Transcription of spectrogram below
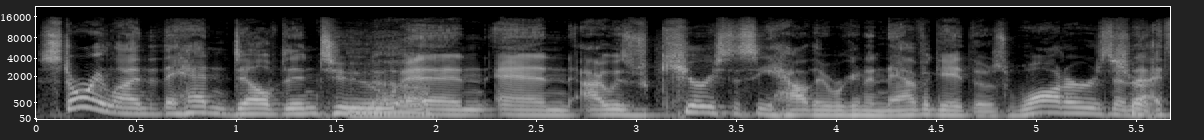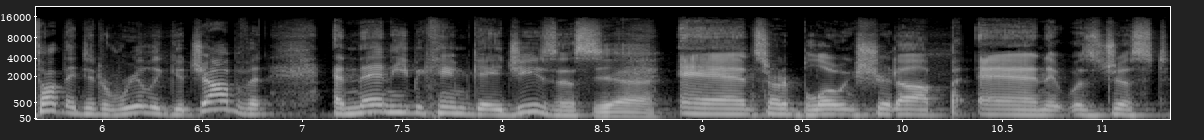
storyline that they hadn't delved into, and and I was curious to see how they were going to navigate those waters, and I thought they did a really good job of it. And then he became gay Jesus, Yeah. and started blowing shit up, and it was just.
